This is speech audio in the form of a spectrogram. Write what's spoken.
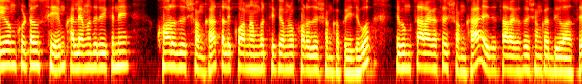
এই অঙ্কটাও সেম খালি আমাদের এখানে খরচের সংখ্যা, তাহলে ক নাম্বার থেকে আমরা খরচের সংখ্যা পেয়ে যাব। এবং চারাগাছের সংখ্যা, এই যে চারাগাছের সংখ্যা দেওয়া আছে,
